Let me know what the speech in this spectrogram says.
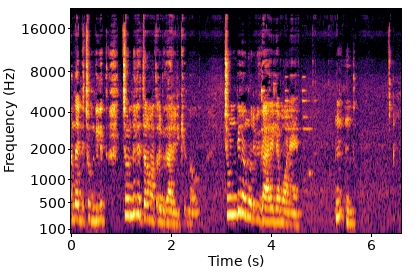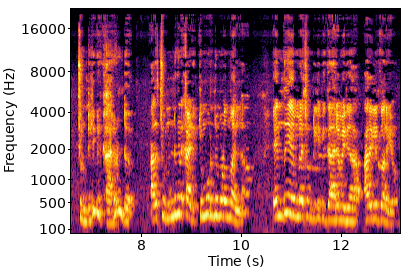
അത് എന്റെ ചുണ്ടിൽ ചുണ്ടിൽ ഇത്ര മാത്രം വികാരം ഇരിക്കുന്നു? ചുണ്ടിലൊന്നും ഒരു വികാരമില്ല മോനെ. ചുണ്ടിൽ വികാരമുണ്ട്. അത് ചുണ്ടിങ്ങനെ കടിക്കും മുറിഞ്ഞുമ്പോഴൊന്നും അല്ല. എന്ത് ചെയ്യുമ്പോഴേ ചുണ്ടിൽ വികാരം വരിക? അതിലേക്ക് അറിയോ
